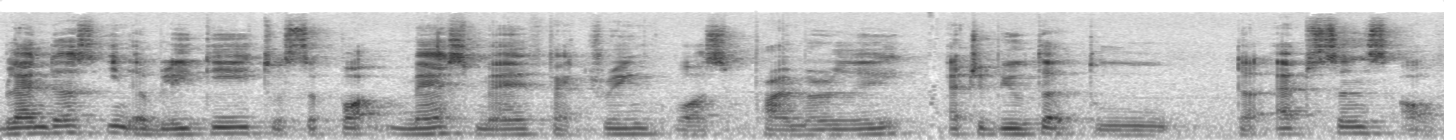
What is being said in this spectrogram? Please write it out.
Blender's inability to support mass manufacturing was primarily attributed to the absence of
